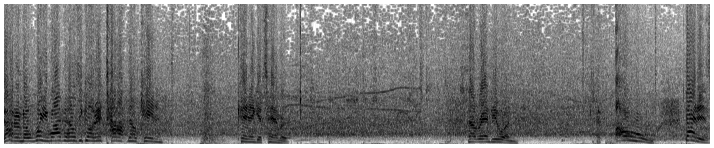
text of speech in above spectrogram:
I don't know, wait, why the hell is he going to the top? No, Caden. Caden gets hammered. Now Randy Orton. Oh, that is,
